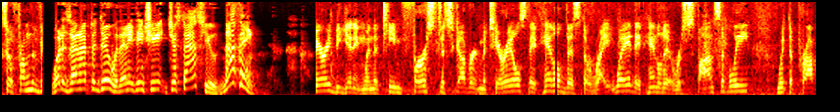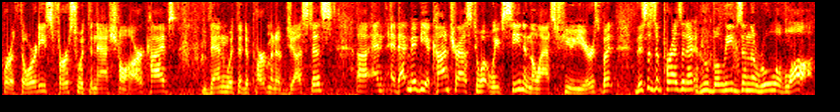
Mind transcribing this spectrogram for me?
So from the What does that have to do with anything she just asked you? Nothing very beginning, when the team first discovered materials, they've handled this the right way. They've handled it responsibly with the proper authorities, first with the National Archives, then with the Department of Justice. Uh, and, and, that may be a contrast to what we've seen in the last few years, but this is a president who believes in the rule of law,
